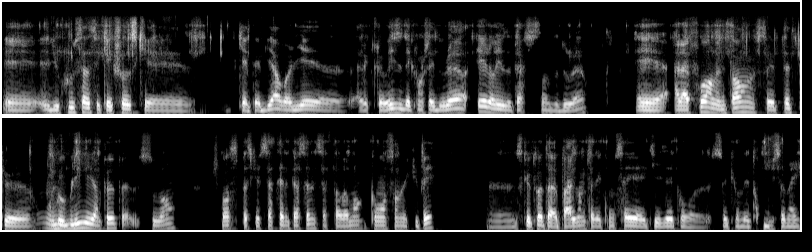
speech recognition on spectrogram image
Et, du coup, ça, c'est quelque chose qui, été bien relié euh, avec le risque de déclencher des douleurs et le risque de persistance de douleur. Et à la fois, en même temps, c'est peut-être qu'on l'oublie un peu souvent, parce que certaines personnes ne savent pas vraiment comment s'en occuper. Euh, est-ce que toi, par exemple, tu as des conseils à utiliser pour euh, ceux qui ont des troubles du sommeil?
